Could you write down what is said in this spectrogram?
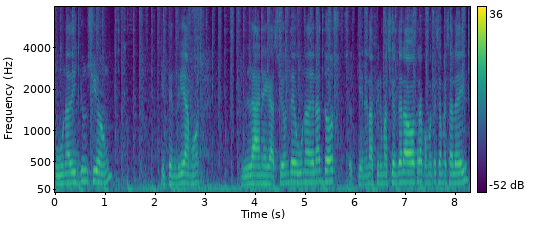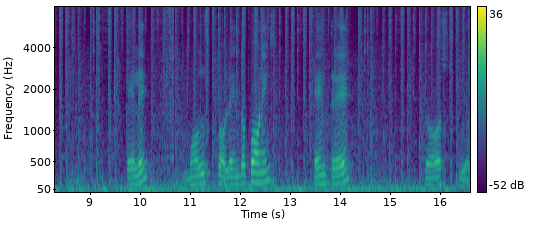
una disyunción y tendríamos la negación de una de las dos, se obtiene la afirmación de la otra, ¿cómo es que se llama esa ley? L, modus tollendo ponens, entre 2 y 8.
